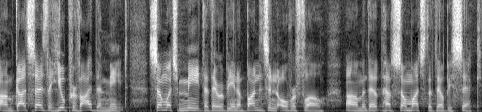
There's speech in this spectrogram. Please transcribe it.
um, God says that he'll provide them meat. So much meat that there would be an abundance and an overflow, um, and they'll have so much that they'll be sick.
